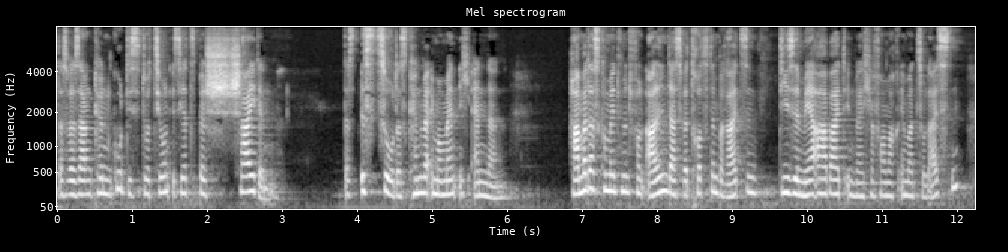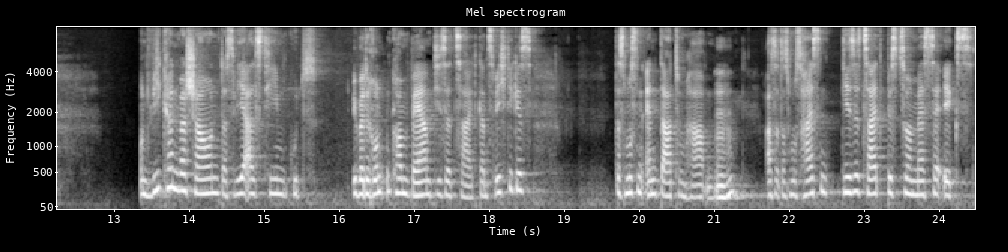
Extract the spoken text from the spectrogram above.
Dass wir sagen können, gut, die Situation ist jetzt bescheiden. Das ist so, das können wir im Moment nicht ändern. Haben wir das Commitment von allen, dass wir trotzdem bereit sind, diese Mehrarbeit in welcher Form auch immer zu leisten? Und wie können wir schauen, dass wir als Team gut über die Runden kommen während dieser Zeit? Ganz wichtig ist, das muss ein Enddatum haben. Mhm. Also das muss heißen, diese Zeit bis zur Messe X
